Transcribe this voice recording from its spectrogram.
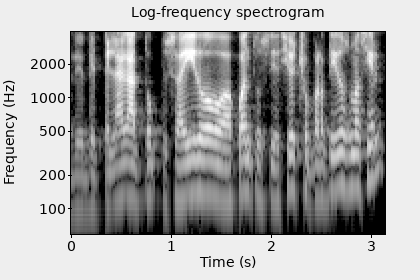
de, de Pelagato, pues ha ido a cuántos, 18 partidos, Maciel.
